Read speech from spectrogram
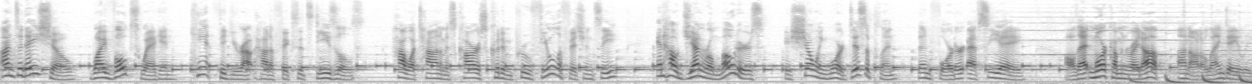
On today's show, why Volkswagen can't figure out how to fix its diesels, how autonomous cars could improve fuel efficiency, and how General Motors is showing more discipline than Ford or FCA. All that and more coming right up on Autoline Daily.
